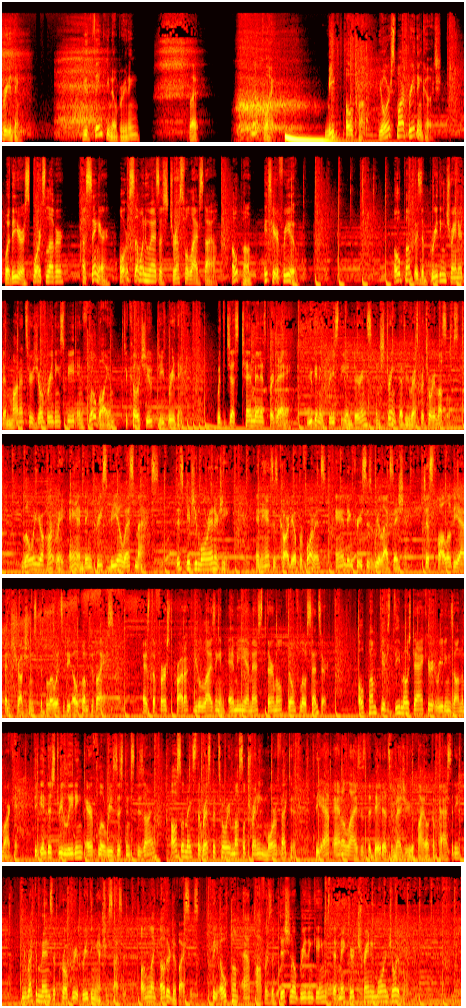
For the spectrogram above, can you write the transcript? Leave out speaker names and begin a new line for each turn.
breathing. You think you know breathing, but not quite. Meet OPump, your smart breathing coach. Whether you're a sports lover, a singer, or someone who has a stressful lifestyle, OPump is here for you. OPump is a breathing trainer that monitors your breathing speed and flow volume to coach you deep breathing. With just 10 minutes per day, you can increase the endurance and strength of your respiratory muscles, lower your heart rate, and increase VO2 max. This gives you more energy, enhances cardio performance, and increases relaxation. Just follow the app instructions to blow into the OPump device. As the first product utilizing an MEMS thermal film flow sensor, OPump gives the most accurate readings on the market. The industry leading airflow resistance design also makes the respiratory muscle training more effective. The app analyzes the data to measure your vital capacity and recommends appropriate breathing exercises. Unlike other devices, the O-Pump app offers additional breathing games that make your training more enjoyable.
